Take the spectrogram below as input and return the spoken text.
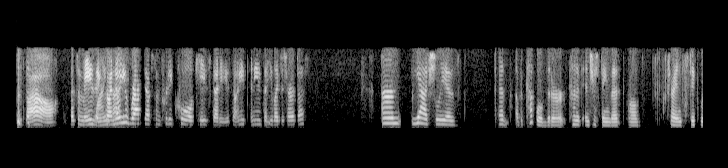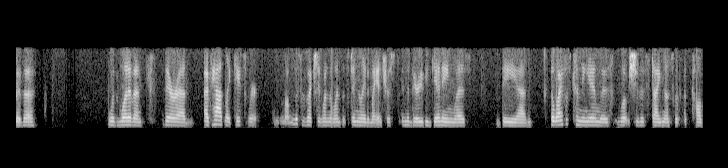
Wow, that's amazing. So I know you've racked up some pretty cool case studies. So any any that you'd like to share with us? Um, yeah, actually, I've, I've, I've a couple that are kind of interesting that I'll try and stick with. Uh, with one of them, there uh, I've had like case where this is actually one of the ones that stimulated my interest in the very beginning was the um, the wife was coming in with what she was diagnosed with called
